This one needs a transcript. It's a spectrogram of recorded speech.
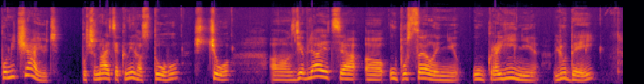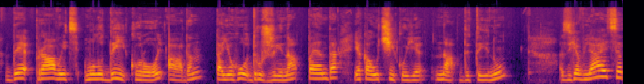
помічають. Починається книга з того, що з'являється у поселенні у Україні людей, де править молодий король Адан та його дружина Пенда, яка очікує на дитину. З'являється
